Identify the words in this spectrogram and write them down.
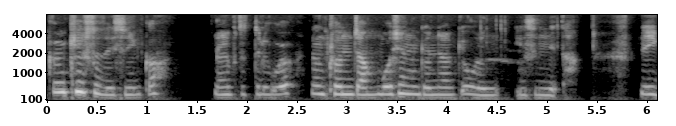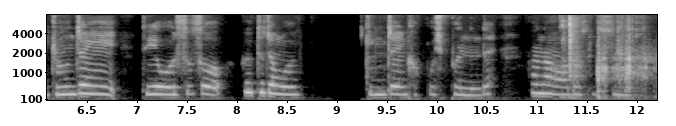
끊길 수도 있으니까 양해 부탁드리고요. 이런 견장, 멋있는 견장 끼고 있, 있습니다. 근데 이 견장이 되게 멋있어서 장구 굉장히 갖고 싶어 했는데 하나 얻었습니다.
